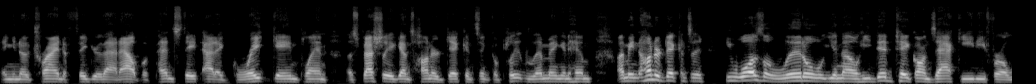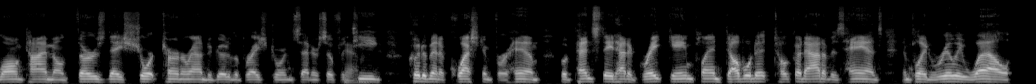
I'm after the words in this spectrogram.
and you know trying to figure that out. But Penn State had a great game plan plan, especially against Hunter Dickinson, completely limiting him. I mean, Hunter Dickinson, he was a little, you know, he did take on Zach Edey for a long time on Thursday, short turnaround to go to the Bryce Jordan Center. So fatigue yeah. could have been a question for him. But Penn State had a great game plan, doubled it, took it out of his hands, and played really well.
